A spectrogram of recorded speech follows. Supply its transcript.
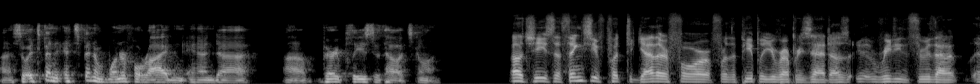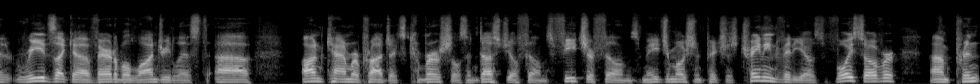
uh, so it's been, it's been a wonderful ride and, and uh, uh, very pleased with how it's gone. Well, geez, the things you've put together for for the people you represent. I was reading through that. It reads like a veritable laundry list. Uh, on camera projects, commercials, industrial films, feature films, major motion pictures, training videos, voiceover, um, print,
